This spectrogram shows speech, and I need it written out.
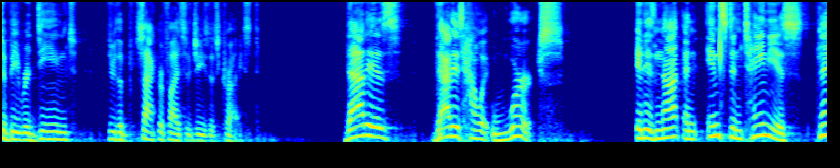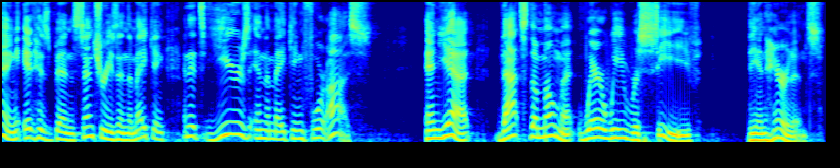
to be redeemed through the sacrifice of Jesus Christ. That is, that is how it works. It is not an instantaneous thing, it has been centuries in the making, and it's years in the making for us. And yet, that's the moment where we receive the inheritance.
